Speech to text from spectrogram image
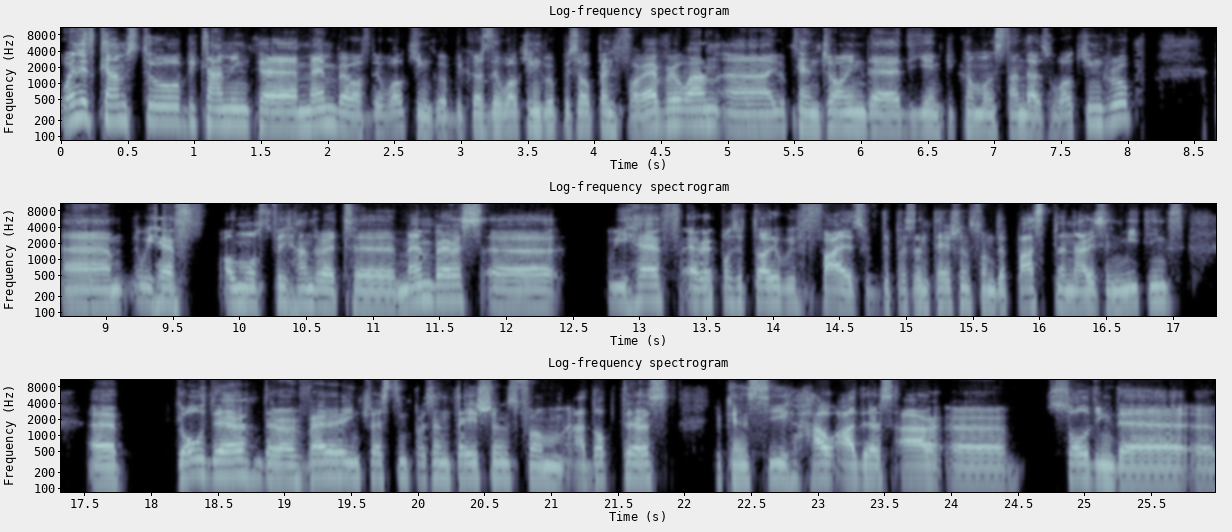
when it comes to becoming a member of the working group, because the working group is open for everyone, uh, you can join the DMP Common Standards working group. Um, we have almost 300 uh, members. Uh, we have a repository with files with the presentations from the past plenaries and meetings. Uh, go there. There are very interesting presentations from adopters. You can see how others are uh, solving the uh,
